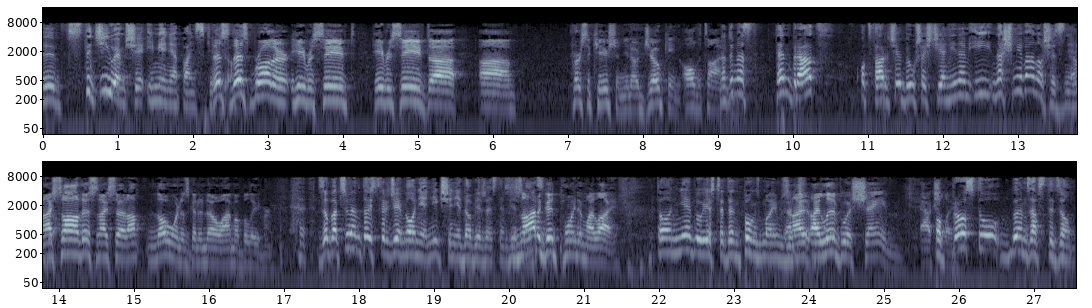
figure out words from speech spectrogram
y, wstydziłem się imienia pańskiego. This this brother he received he received uh, um, persecution, you know, joking all the time. Natomiast ten brat otwarcie był chrześcijaninem i naśmiewano się z niego. And I saw this and I said, no one is going to know I'm a believer. Zobaczyłem to i stwierdziłem, o nie, nikt się nie dowie, że jestem This is not a good point in my life. To nie był jeszcze ten punkt w moim And życiu. I, I lived with shame, Po prostu byłem zawstydzony.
